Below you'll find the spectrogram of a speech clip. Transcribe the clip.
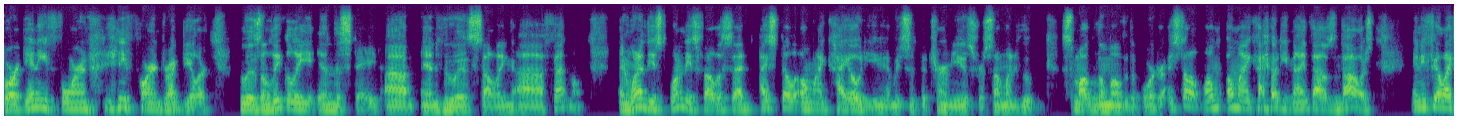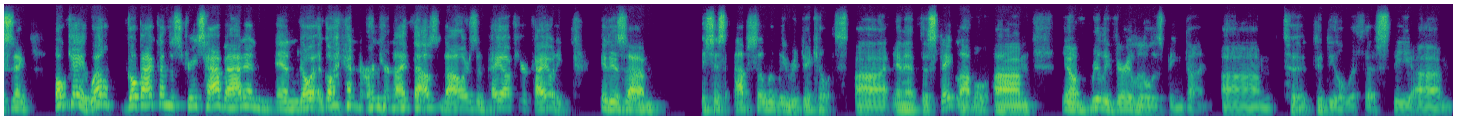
for any foreign any foreign drug dealer who is illegally in the state um, and who is selling uh, fentanyl. And one of these one of these fellows said, "I still owe my coyote," which is the term used for someone who smuggled them over the border. I still owe, my coyote nine thousand dollars, and you feel like saying. Okay, well, go back on the streets, have at it, and, and go go ahead and earn your nine thousand dollars and pay off your coyote. It is um, it's just absolutely ridiculous. Uh, and at the state level, um, you know, really very little is being done um, to to deal with this. The um,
